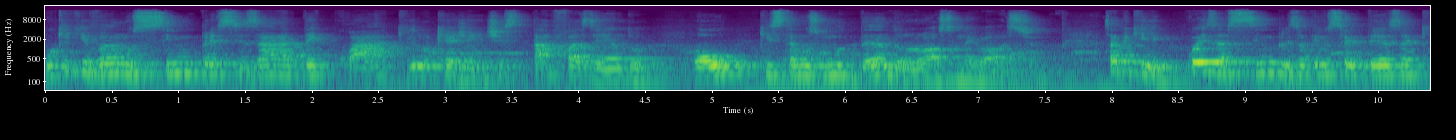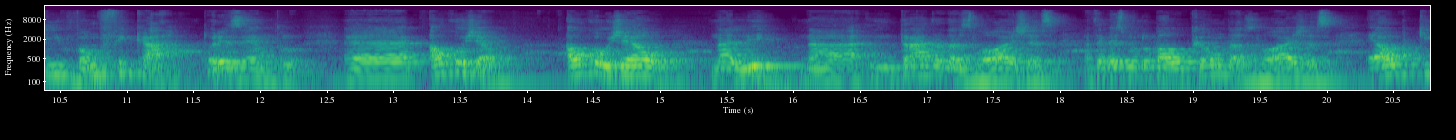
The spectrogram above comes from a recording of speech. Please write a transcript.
O que, que vamos sim precisar adequar aquilo que a gente está fazendo ou que estamos mudando no nosso negócio. Sabe que coisas simples eu tenho certeza que vão ficar. Por exemplo, é, álcool gel. Álcool gel na, ali, na entrada das lojas, até mesmo no balcão das lojas, é algo que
